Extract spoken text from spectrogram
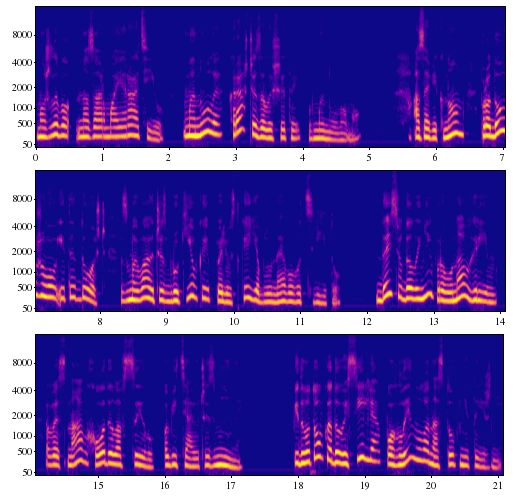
Можливо, Назар має рацію минуле краще залишити в минулому. А за вікном продовжував іти дощ, змиваючи з бруківки пелюстки яблуневого цвіту. Десь у далині пролунав грім, весна входила в силу, обіцяючи зміни. Підготовка до весілля поглинула наступні тижні.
